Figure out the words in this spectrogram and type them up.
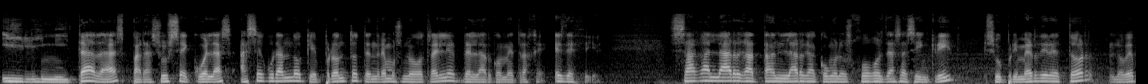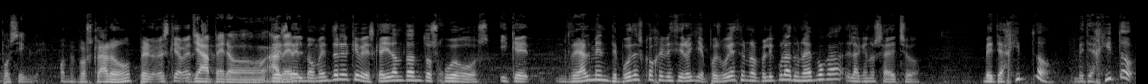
ilimitadas para sus secuelas, asegurando que pronto tendremos un nuevo tráiler del largometraje. Es decir, saga larga tan larga como los juegos de Assassin's Creed, su primer director lo ve posible. hombre, pues claro, pero es que a ver, Ya, pero a desde ver, el momento en el que ves que hay tan- tantos juegos y que realmente puedes coger y decir, oye, pues voy a hacer una película de una época de la que no se ha hecho. Vete a Egipto, vete a Egipto.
